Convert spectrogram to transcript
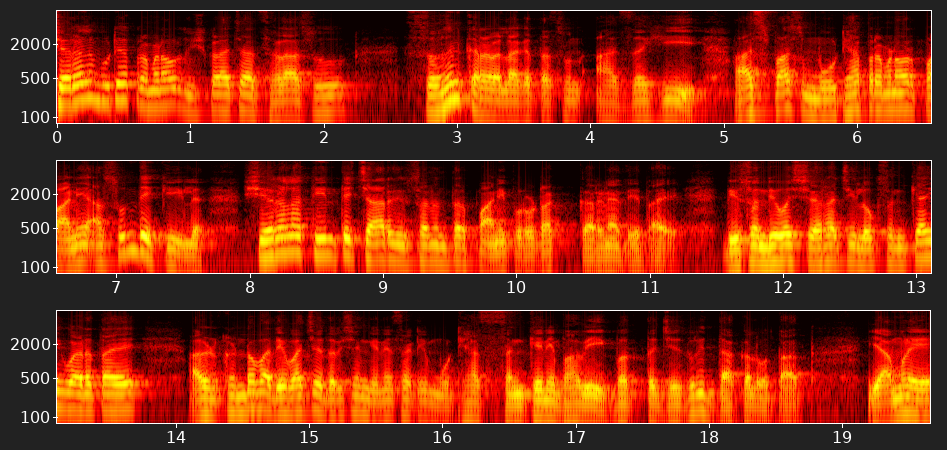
शहराला मोठ्या प्रमाणावर दुष्काळाच्या झळा असून सहन कराव्या लागत असून आजही आसपास मोठ्या प्रमाणावर पाणी असून देखील शहराला तीन ते चार दिवसानंतर पाणी पुरवठा करण्यात येत आहे. दिवसेंदिवस शहराची लोकसंख्याही वाढत आहे. अरुण खंडोबा देवाचे दर्शन घेण्यासाठी मोठ्या संख्येने भाविक भक्त जेजुरीत दाखल होतात. यामुळे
